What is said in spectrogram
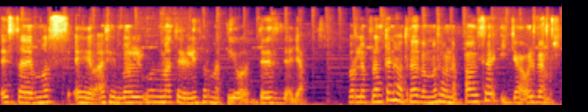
estaremos eh, haciendo algún material informativo desde allá. Por lo pronto nosotros vamos a una pausa y ya volvemos.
